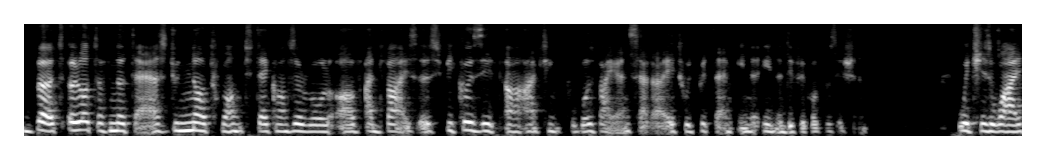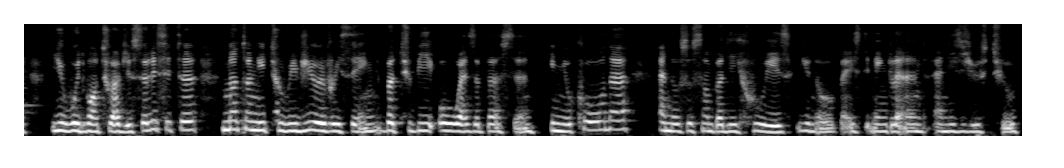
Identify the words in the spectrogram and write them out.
But a lot of notaires do not want to take on the role of advisors because they are acting for both buyer and seller. It would put them in a, in a difficult position which is why you would want to have your solicitor not only to review everything but to be always a person in your corner and also somebody who is you know based in england and is used to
